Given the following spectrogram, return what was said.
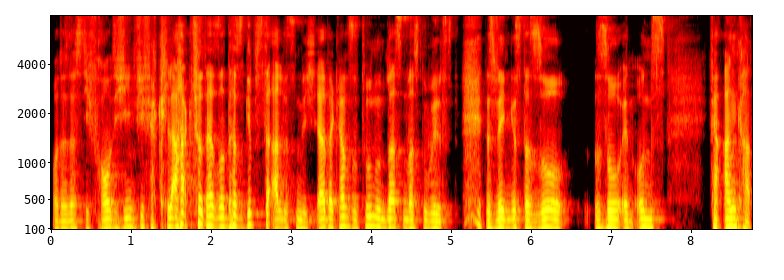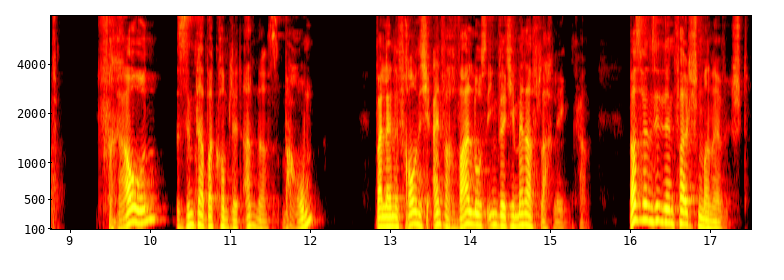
oder dass die Frau dich irgendwie verklagt oder so, das gibt's da alles nicht. Ja, da kannst du tun und lassen, was du willst. Deswegen ist das so, so in uns verankert. Frauen sind aber komplett anders. Warum? Weil eine Frau nicht einfach wahllos irgendwelche Männer flachlegen kann. Was, wenn sie den falschen Mann erwischt?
